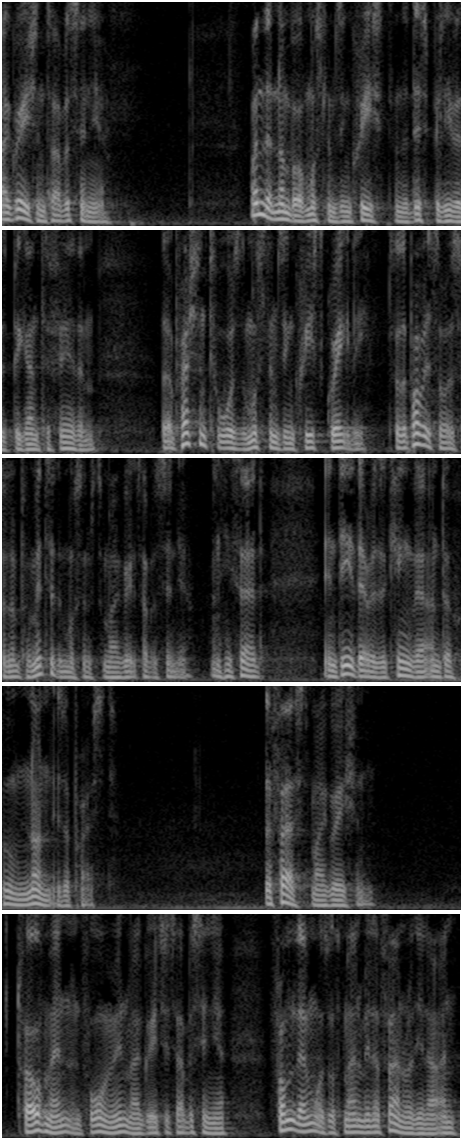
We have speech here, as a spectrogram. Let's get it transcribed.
Migration to Abyssinia. When the number of Muslims increased and the disbelievers began to fear them, the oppression towards the Muslims increased greatly. So the Prophet ﷺ permitted the Muslims to migrate to Abyssinia, and he said, Indeed, there is a king there under whom none is oppressed. The first migration. Twelve men and four women migrated to Abyssinia. From them was Uthman bin Affan radiallahu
